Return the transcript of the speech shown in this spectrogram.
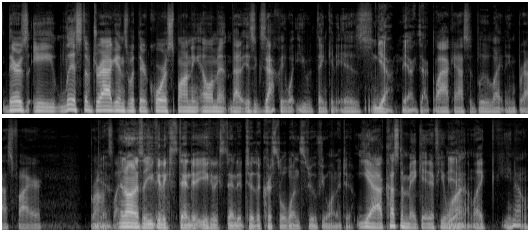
there's a list of dragons with their corresponding element that is exactly what you would think it is. Yeah, yeah, exactly. Black acid, blue lightning, brass fire, bronze Yeah. lightning. And honestly, you could extend it. You could extend it to the crystal ones too if you wanted to. Yeah, custom make it if you Yeah. want. Like you know,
